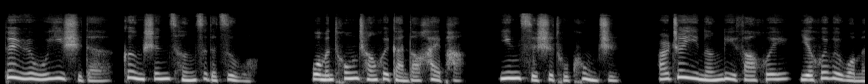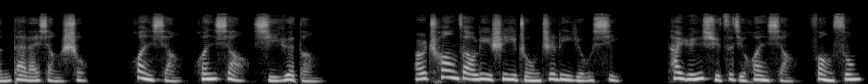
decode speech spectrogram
对于无意识的更深层次的自我，我们通常会感到害怕，因此试图控制。而这一能力发挥也会为我们带来享受、幻想、欢笑、喜悦等。而创造力是一种智力游戏，它允许自己幻想、放松，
